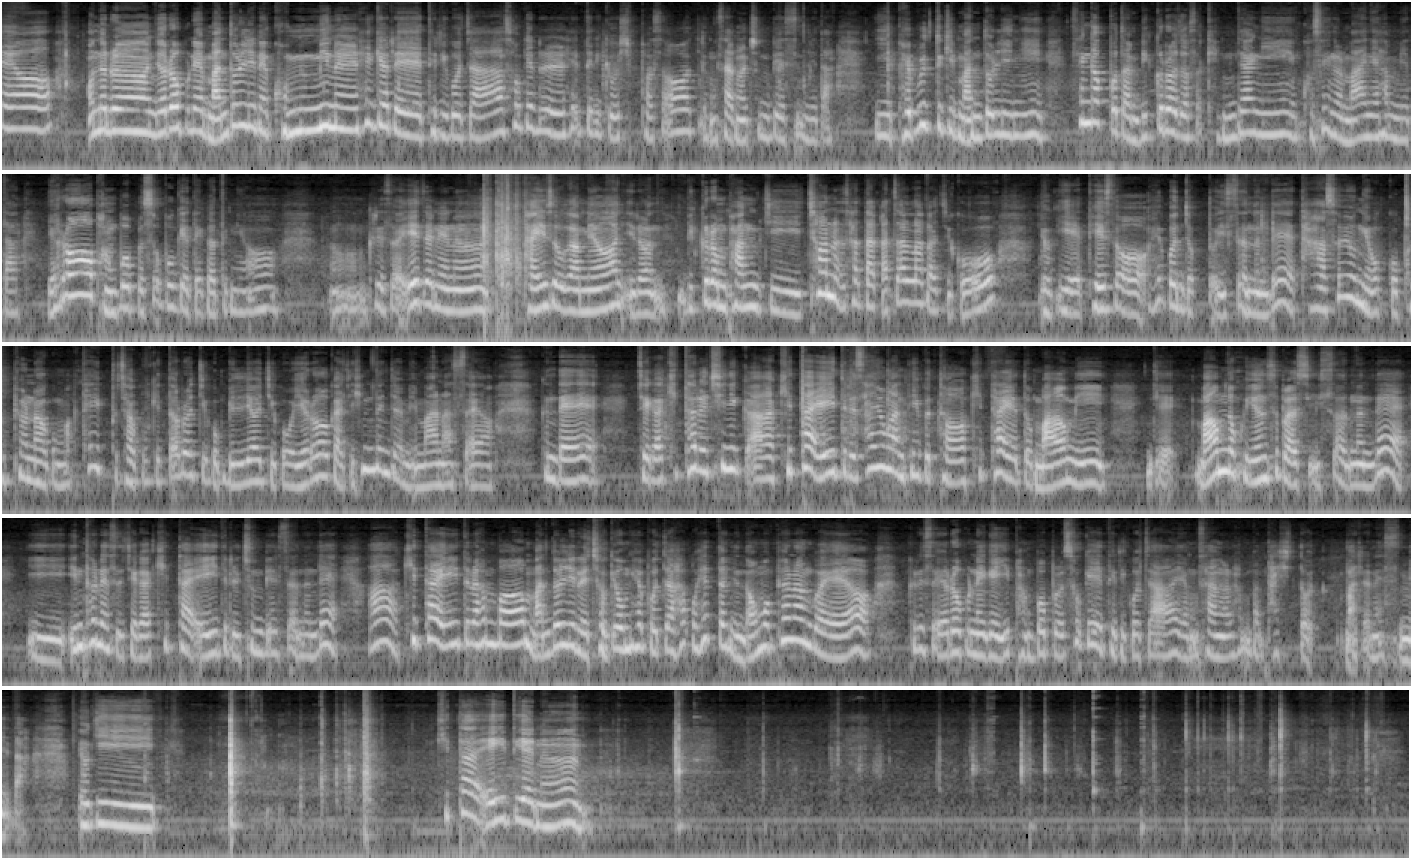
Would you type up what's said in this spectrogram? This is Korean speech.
안녕하세요. 오늘은 여러분의 만돌림의 고민을 해결해 드리고자 소개를 해 드리고 싶어서 영상을 준비했습니다. 이 배불뚝이 만돌림이 생각보다 미끄러져서 굉장히 고생을 많이 합니다. 여러 방법을 써보게 되거든요. 어, 그래서 예전에는 다이소 가면 이런 미끄럼 방지 천을 사다가 잘라가지고 여기에 대서 해본 적도 있었는데 다 소용이 없고 불편하고 막 테이프 자국이 떨어지고 밀려지고 여러 가지 힘든 점이 많았어요. 근데 제가 기타를 치니까 기타 에이드를 사용한 뒤부터 기타에도 마음이 이제 마음 놓고 연습할 수 있었는데 이 인터넷에 제가 기타 에이드를 준비했었는데 아 기타 에이드를 한번 만돌린에 적용해 보자 하고 했더니 너무 편한 거예요. 그래서 여러분에게 이 방법을 소개해 드리고자 영상을 한번 다시 또 마련했습니다. 여기 기타 에이드에는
